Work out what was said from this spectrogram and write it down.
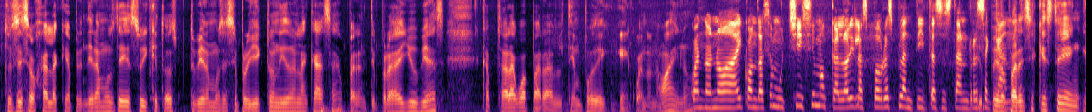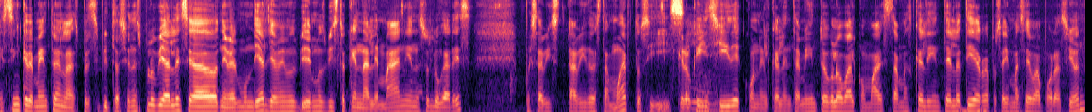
Entonces ojalá que aprendiéramos de eso y que todos tuviéramos ese proyecto unido en la casa para en temporada de lluvias, captar agua para el tiempo de que cuando no hay, ¿no? Cuando no hay, cuando hace muchísimo calor y las pobres plantitas están resecando. Pero parece que este, este incremento en las precipitaciones pluviales se ha dado a nivel mundial. Ya hemos, hemos visto que en Alemania, en esos lugares, pues ha, vis- ha habido hasta muertos y creo que incide con el calentamiento global. Como está más caliente la Tierra, pues hay más evaporación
